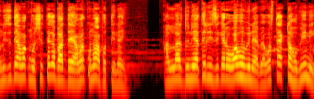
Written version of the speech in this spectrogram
উনি যদি আমাকে মসজিদ থেকে বাদ দেয় আমার কোনো আপত্তি নাই। আল্লাহর দুনিয়াতে রিজিকের অভাব হবি না ব্যবস্থা একটা হবেই নি।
